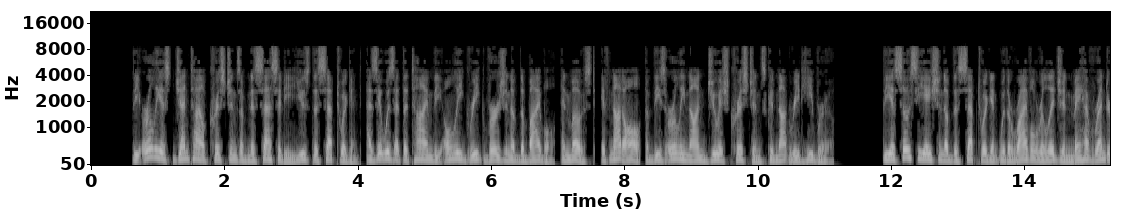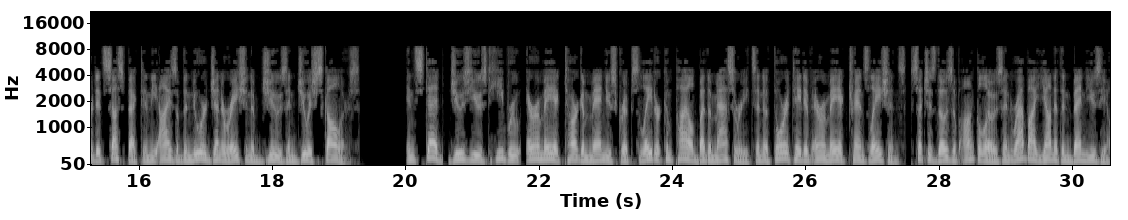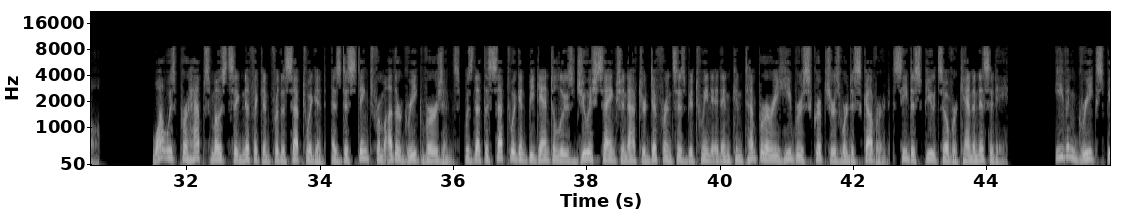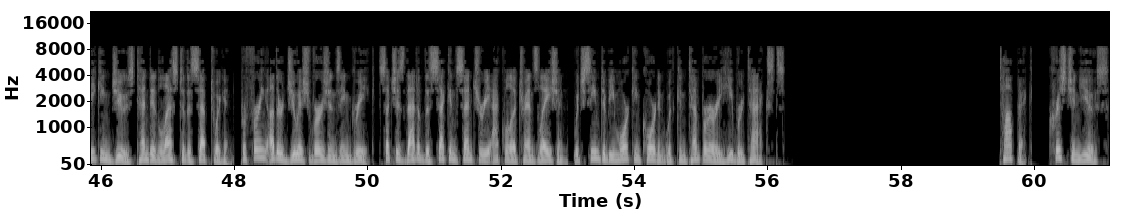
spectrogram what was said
The earliest Gentile Christians of necessity used the Septuagint, as it was at the time the only Greek version of the Bible, and most, if not all, of these early non-Jewish Christians could not read Hebrew. The association of the Septuagint with a rival religion may have rendered it suspect in the eyes of the newer generation of Jews and Jewish scholars. Instead, Jews used Hebrew, Aramaic Targum manuscripts later compiled by the Masoretes and authoritative Aramaic translations, such as those of Onkelos and Rabbi Yonathan ben Uziel. What was perhaps most significant for the Septuagint, as distinct from other Greek versions, was that the Septuagint began to lose Jewish sanction after differences between it and contemporary Hebrew scriptures were discovered see disputes over canonicity. Even Greek-speaking Jews tended less to the Septuagint, preferring other Jewish versions in Greek, such as that of the 2nd century Aquila translation, which seemed to be more concordant with contemporary Hebrew texts. Christian use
